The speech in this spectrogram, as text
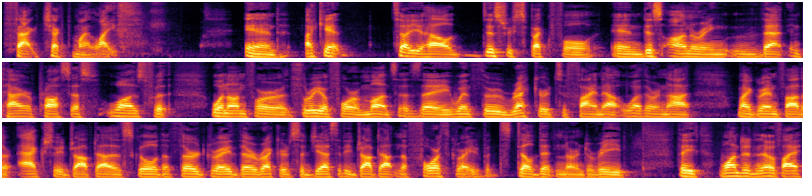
fact checked my life. And I can't tell you how disrespectful and dishonoring that entire process was for went on for three or four months as they went through records to find out whether or not my grandfather actually dropped out of school in the third grade. Their records suggested he dropped out in the fourth grade, but still didn't learn to read. They wanted to know if I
